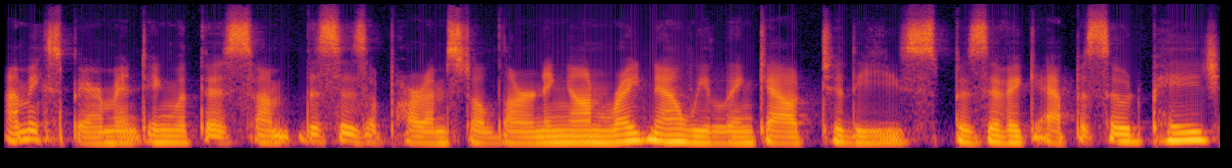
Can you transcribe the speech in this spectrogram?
I'm experimenting with this. Um, this is a part I'm still learning on. Right now, we link out to the specific episode page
